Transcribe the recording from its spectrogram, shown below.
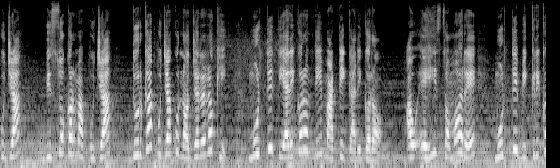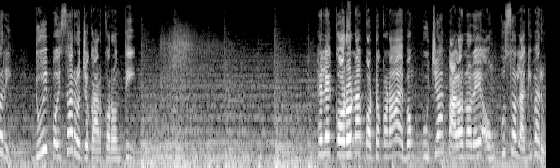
ପୂଜା ବିଶ୍ୱକର୍ମା ପୂଜା ଦୁର୍ଗା ପୂଜାକୁ ନଜରରେ ରଖି ମୂର୍ତ୍ତି ତିଆରି କରନ୍ତି ମାଟି କାରିଗର। ଆଉ ଏହି ସମୟରେ ମୂର୍ତ୍ତି ବିକ୍ରି କରି ଦୁଇ ପଇସା ରୋଜଗାର କରନ୍ତି। ହେଲେ କରୋନା କଟକଣା ଏବଂ ପୂଜା ପାଳନରେ ଅଙ୍କୁଶ ଲାଗିବାରୁ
